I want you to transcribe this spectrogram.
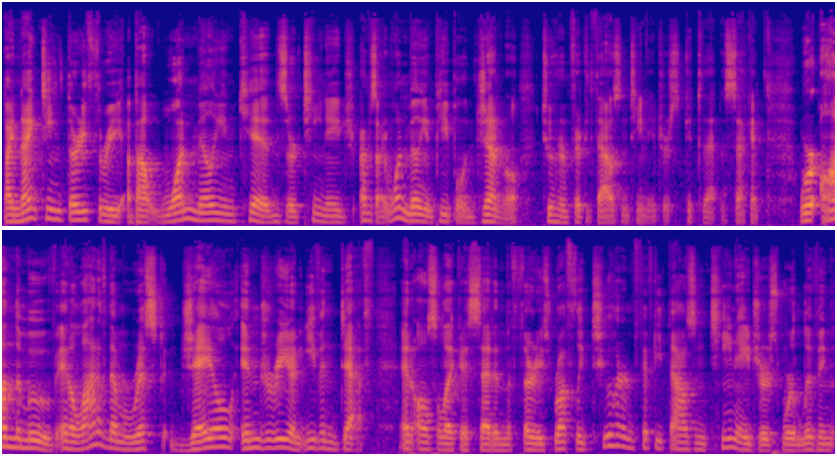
by 1933, about 1 million kids or teenage, I'm sorry, 1 million people in general, 250,000 teenagers, get to that in a second, were on the move. And a lot of them risked jail, injury, and even death. And also, like I said, in the 30s, roughly 250,000 teenagers were living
